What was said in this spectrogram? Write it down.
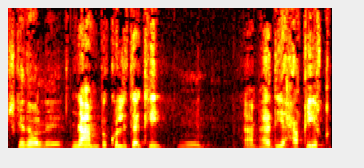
مش كده ولا إيه؟ نعم بكل تأكيد. مم. نعم هذه حقيقة.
